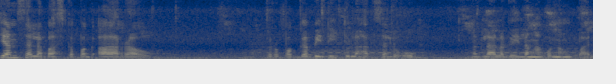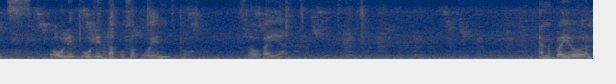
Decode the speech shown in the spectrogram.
dyan sa labas kapag araw pero pag gabi dito lahat sa loob naglalagay lang ako ng pads ulit-ulit ako sa kwento so ayan ano ba yon?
